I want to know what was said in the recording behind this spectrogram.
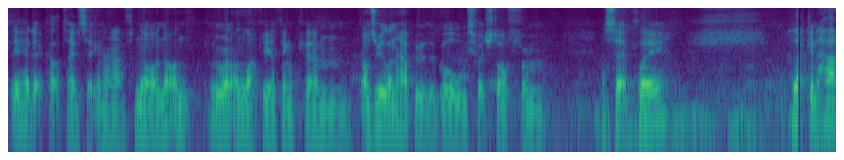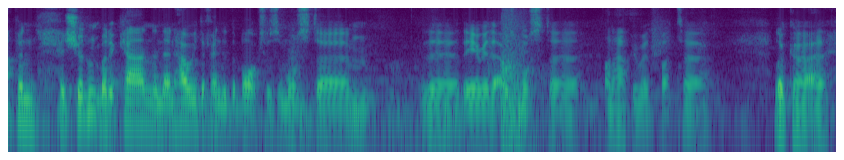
they hit it a couple of times second half. No, not un, we weren't unlucky. I think um, I was really unhappy with the goal. We switched off from a set play. That can happen. It shouldn't, but it can. And then how we defended the box was the most um, the the area that I was most uh, unhappy with. But uh, look, I, I,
